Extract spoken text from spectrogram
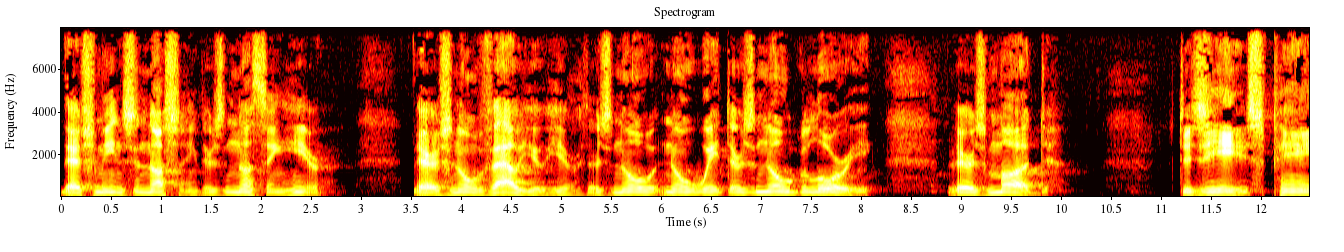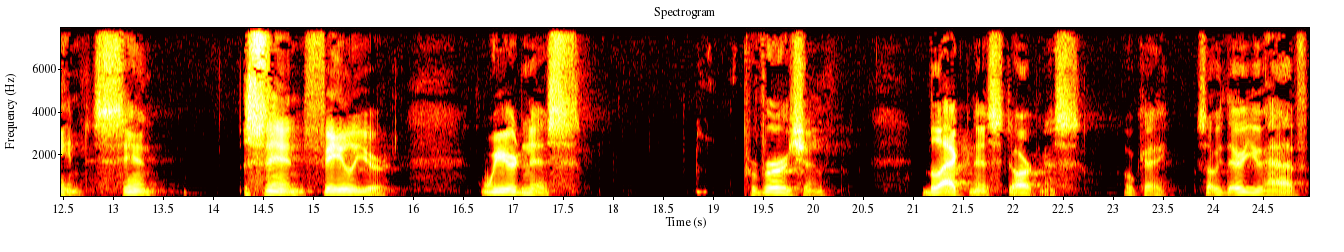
That means nothing. There's nothing here. There's no value here. There's no, no weight. There's no glory. There's mud, disease, pain, sin sin, failure, weirdness, perversion, blackness, darkness. Okay? So there you have.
